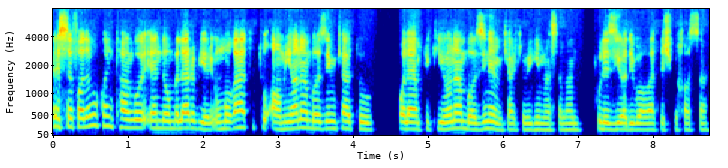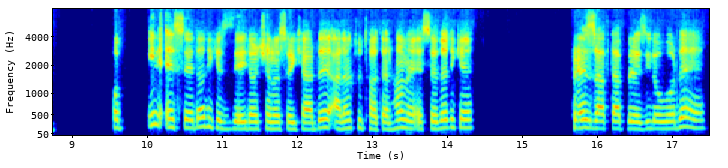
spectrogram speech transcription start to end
استفاده بکنید تانگو اندومبله رو بیاری. اون موقع حتی تو آمیان هم بازی می‌کرد تو المپیک لیون هم بازی نمی‌کرد که بگیم مثلا پول زیادی بابتش می‌خواستن. خب این استعدادی که زیدان شناسایی کرده الان تو تاتنهام استعدادی که پرز رفته برزیل آورده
